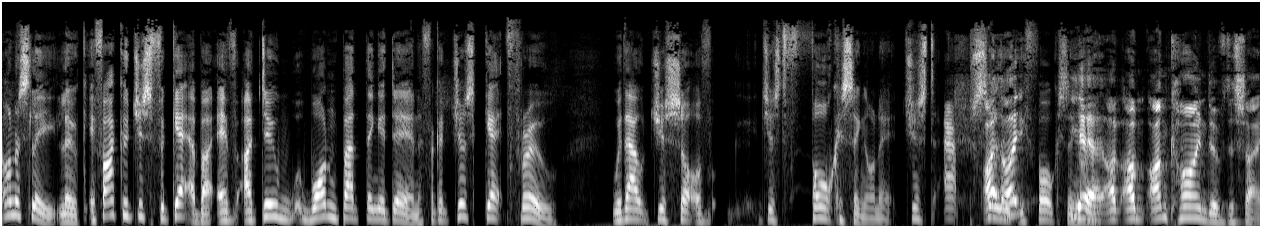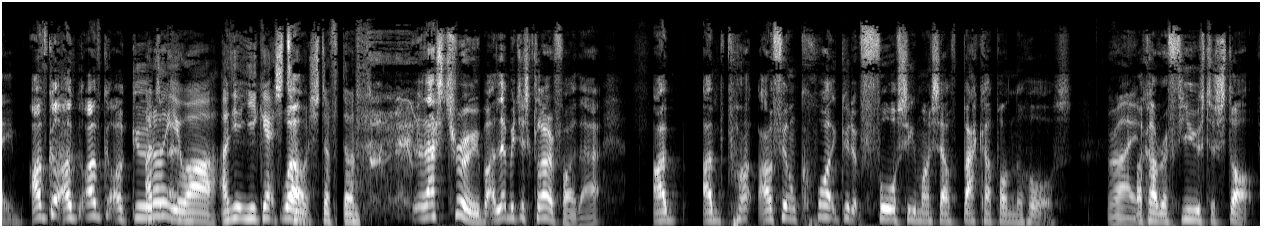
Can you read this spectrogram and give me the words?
honestly, Luke, if I could just forget about ev I do one bad thing a day, and if I could just get through without just sort of just focusing on it, just absolutely focusing. Yeah, on it. I, I'm I'm kind of the same. I've got I've, I've got a good. I don't think you um, are. I think you get too much stuff done. That's true, but let me just clarify that. I'm I'm I feel I'm quite good at forcing myself back up on the horse. right. Like I refuse to stop,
